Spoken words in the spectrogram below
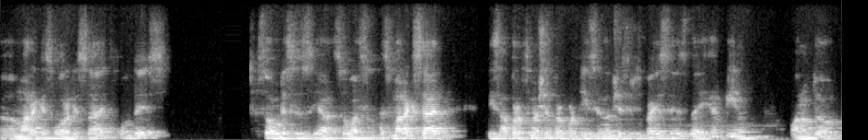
uh, Marek has already said on this. So this is yeah. So as, as Marek said, these approximation properties in free spaces, they have been one of the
